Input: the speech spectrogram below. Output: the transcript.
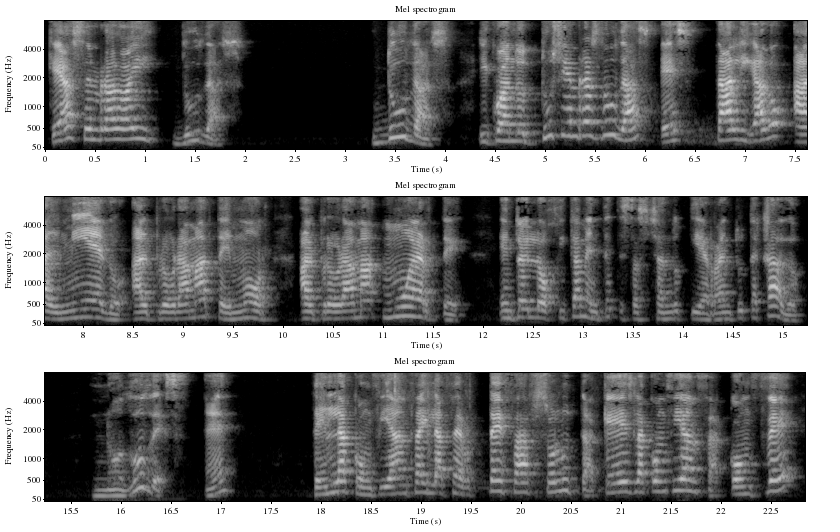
¿Qué has sembrado ahí? Dudas. Dudas. Y cuando tú siembras dudas, está ligado al miedo, al programa temor, al programa muerte. Entonces, lógicamente, te estás echando tierra en tu tejado. no dudes, ¿eh? Ten la confianza y la certeza absoluta. ¿Qué es la confianza? Con fe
